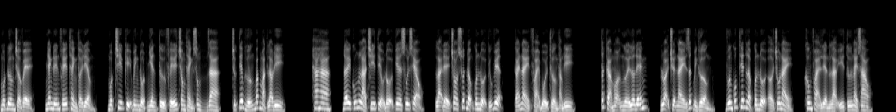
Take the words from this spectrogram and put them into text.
Một đường trở về, nhanh đến phế thành thời điểm, một chi kỵ binh đột nhiên từ phế trong thành xung ra, trực tiếp hướng bắc mặt lao đi. Ha ha, đây cũng là chi tiểu đội kia xui xẻo, lại để cho xuất động quân đội cứu viện, cái này phải bồi thường thảm đi. Tất cả mọi người lơ đễnh, loại chuyện này rất bình thường, vương quốc thiết lập quân đội ở chỗ này, không phải liền là ý tứ này sao?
